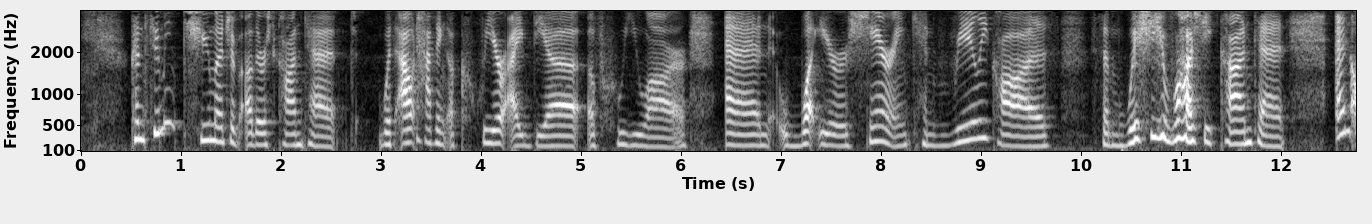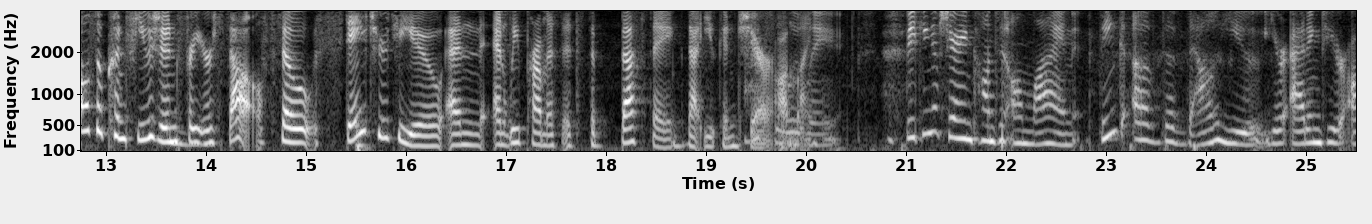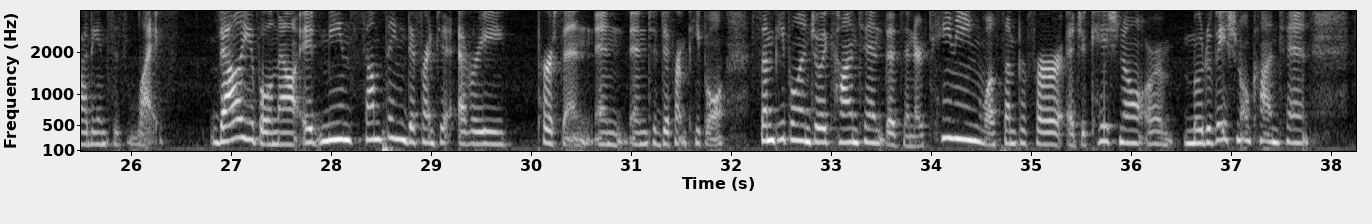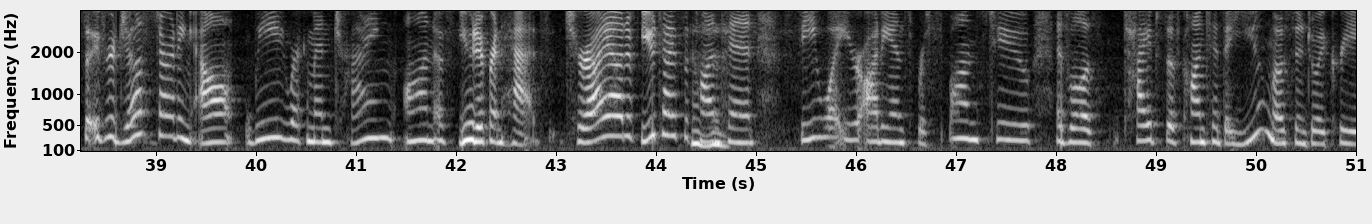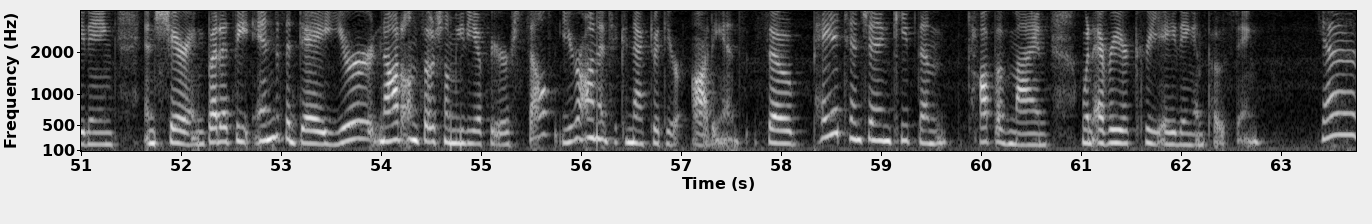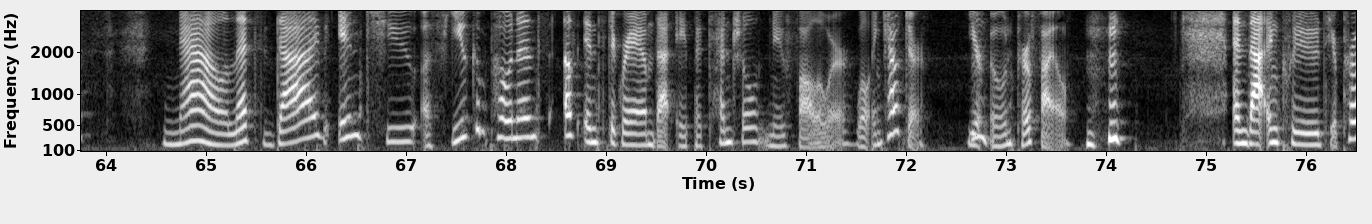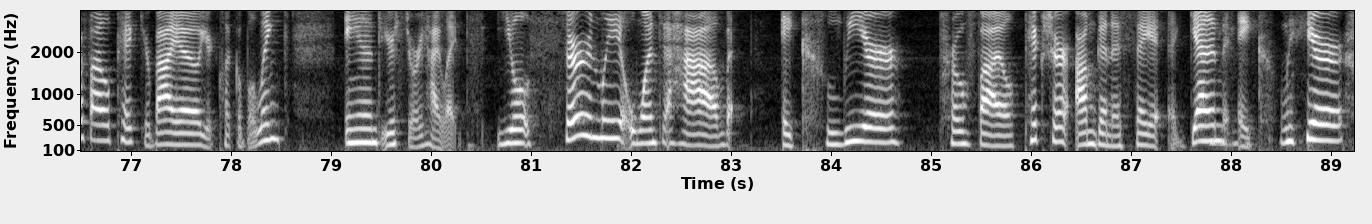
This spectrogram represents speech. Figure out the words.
consuming too much of others' content without having a clear idea of who you are and what you're sharing can really cause some wishy-washy content and also confusion for mm-hmm. yourself. So stay true to you and and we promise it's the best thing that you can share Absolutely. online. Speaking of sharing content online, think of the value you're adding to your audience's life. Valuable now, it means something different to every person and, and to different people. Some people enjoy content that's entertaining, while some prefer educational or motivational content. So, if you're just starting out, we recommend trying on a few different hats. Try out a few types of mm-hmm. content, see what your audience responds to, as well as types of content that you most enjoy creating and sharing. But at the end of the day, you're not on social media for yourself, you're on it to connect with your audience. So, pay attention, keep them top of mind whenever you're creating and posting. Yes. Now, let's dive into a few components of Instagram that a potential new follower will encounter. Your mm. own profile. and that includes your profile pic, your bio, your clickable link, and your story highlights. You'll certainly want to have a clear profile picture. I'm going to say it again a clear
